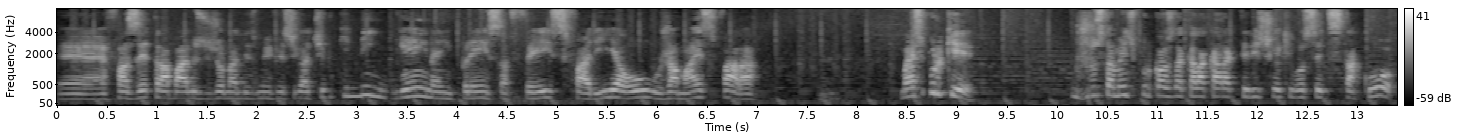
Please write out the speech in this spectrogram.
é, fazer trabalhos de jornalismo investigativo que ninguém na imprensa fez, faria ou jamais fará. Mas por quê? Justamente por causa daquela característica que você destacou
